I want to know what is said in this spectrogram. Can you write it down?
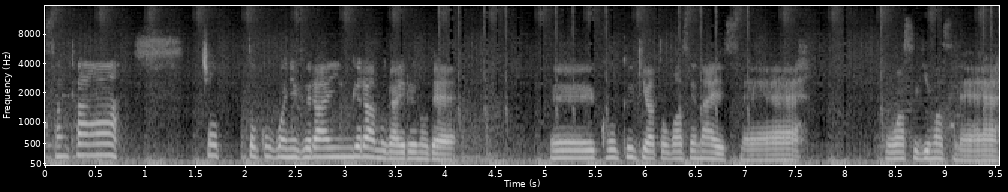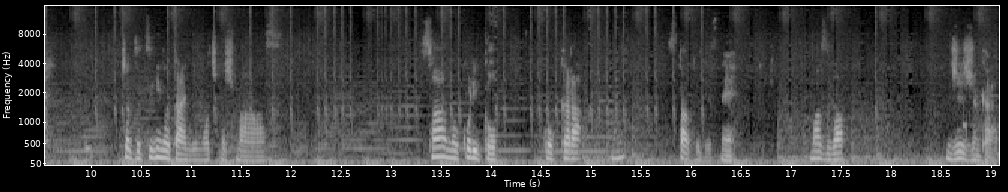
3かちょっとここにフライングラムがいるので、えー、航空機は飛ばせないですね。怖すぎますね。ちょっと次のターンに持ち越します。さあ、残り5。ここから、ん？スタートですね。まずは、10順から。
